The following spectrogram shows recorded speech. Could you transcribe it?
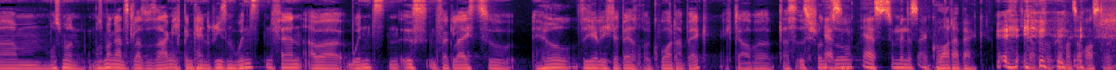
Ähm, muss, man, muss man ganz klar so sagen. Ich bin kein riesen Winston-Fan, aber Winston ist im Vergleich zu Hill sicherlich der bessere Quarterback. Ich glaube, das ist schon er ist, so. Er ist zumindest ein Quarterback. Ich glaube, so kann man es auch ausdrücken.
